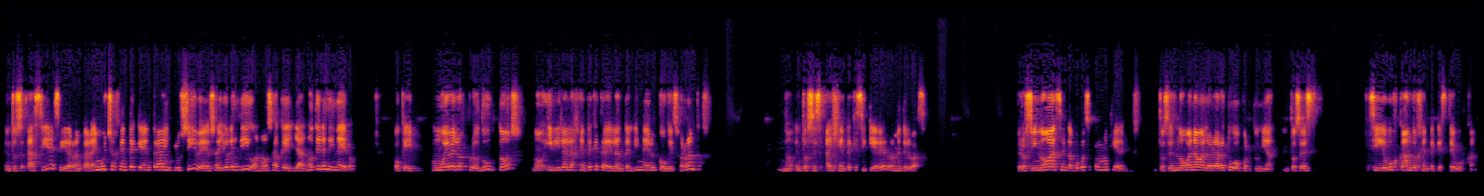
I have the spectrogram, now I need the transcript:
Entonces, así decidí arrancar. Hay mucha gente que entra inclusive, o sea, yo les digo, ¿no? O sea, que ya, no tienes dinero, ok, mueve los productos, ¿no? Y dile a la gente que te adelante el dinero y con eso arrancas, ¿no? Entonces, hay gente que si quiere, realmente lo hace. Pero si no hacen, tampoco es porque no quieren. Entonces, no van a valorar tu oportunidad. Entonces, sigue buscando gente que esté buscando.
